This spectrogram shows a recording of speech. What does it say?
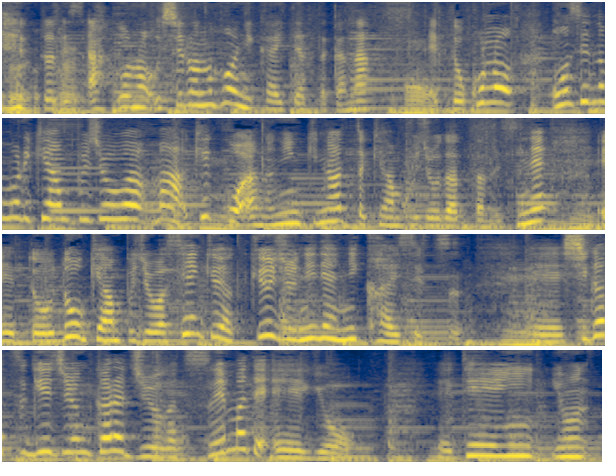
えっとですあこの後ろの方に書いてあったかな。うんえっとこの温泉の森キャンプ場はまあ結構あの人気のあったキャンプ場だったんですね。えっと同キャンプ場は1992年に開設。えー4月下旬から10月末まで営業。えー定員4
